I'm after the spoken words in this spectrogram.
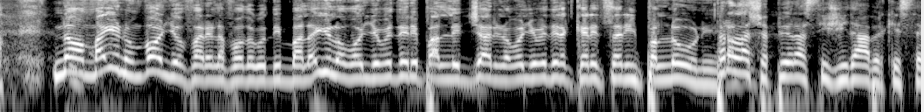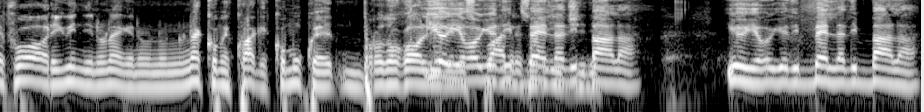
no, ma io non voglio fare la foto con Dybala, io lo voglio vedere palleggiare, lo voglio vedere accarezzare il pallone. Però là c'è più elasticità perché stai fuori, quindi non è, che, non, non è come qua che comunque protocolli. io gli voglio di bella rigidi. Dybala. Io gli voglio di bella Dybala.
